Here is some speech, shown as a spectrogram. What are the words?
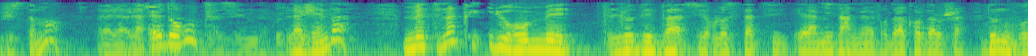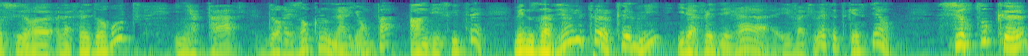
justement la, la feuille de route, l'agenda. Maintenant qu'il remet le débat sur le statut et la mise en œuvre de l'accord d'Arusha de nouveau sur euh, la feuille de route, il n'y a pas de raison que nous n'allions pas en discuter. Mais nous avions eu peur que lui, il avait déjà évacué cette question. Surtout que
